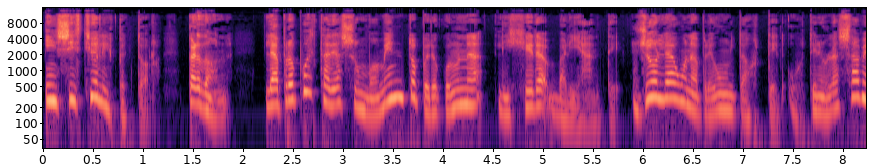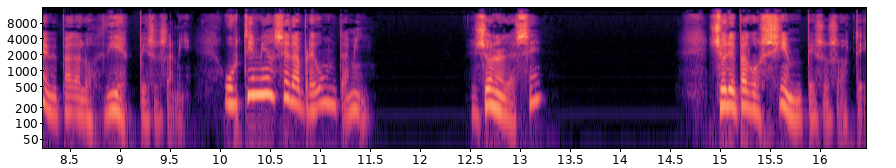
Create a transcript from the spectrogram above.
Insistió el inspector. Perdón, la propuesta de hace un momento, pero con una ligera variante. Yo le hago una pregunta a usted. Usted no la sabe, me paga los 10 pesos a mí. Usted me hace la pregunta a mí. Yo no la sé. Yo le pago 100 pesos a usted.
